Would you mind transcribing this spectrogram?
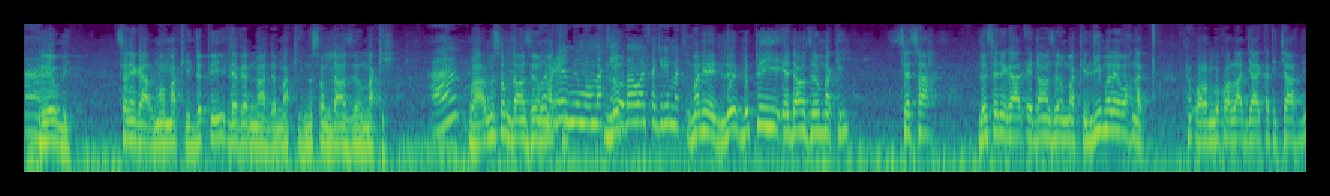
Ah. réew mi. Sénégal moo Macky depuis l'événement de Macky nous sommes dans un Macky. ah waaw nous sommes dans un. Macky réew mi moo Macky ba Walfadjri Macky. ma ne le le pays est dans un Macky c'est ça le Sénégal est dans un Macky lii ma lay wax nag waroon nga ko laaj jaaykati caaf bi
